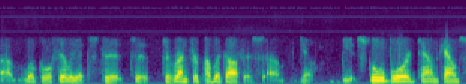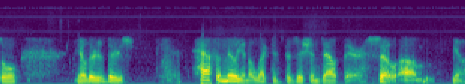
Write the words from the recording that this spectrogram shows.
um, local affiliates, to, to, to run for public office. Um, you know, be it school board, town council. You know, there's there's half a million elected positions out there. So um, you know,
